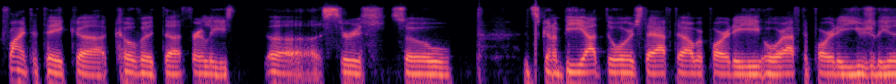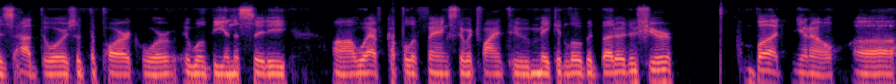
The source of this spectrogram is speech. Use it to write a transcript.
trying to take uh, COVID uh, fairly uh, serious, so it's to be outdoors. The after hour party or after party usually is outdoors at the park, or it will be in the city. Uh, we have a couple of things that we're trying to make it a little bit better this year. But you know, uh,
